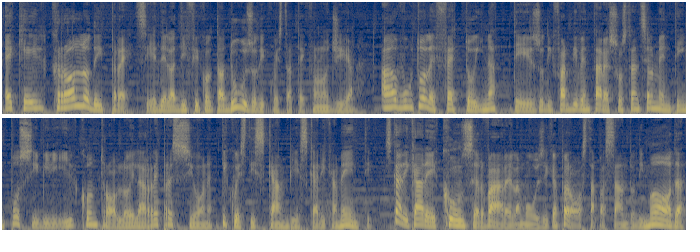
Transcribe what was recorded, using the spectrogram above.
è che il crollo dei prezzi e della difficoltà d'uso di questa tecnologia ha avuto l'effetto inatteso di far diventare sostanzialmente impossibili il controllo e la repressione di questi scambi e scaricamenti. Scaricare e conservare la musica però sta passando di moda.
